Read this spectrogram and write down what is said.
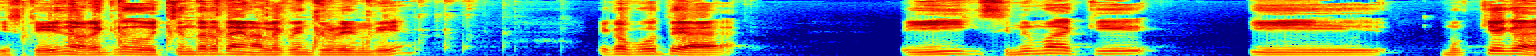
ఈ స్టేజ్ అలంకరణ వచ్చిన తర్వాత ఆయన అలంకరించబడింది. ఇకపోతే ఈ సినిమాకి ఈ ముఖ్యంగా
